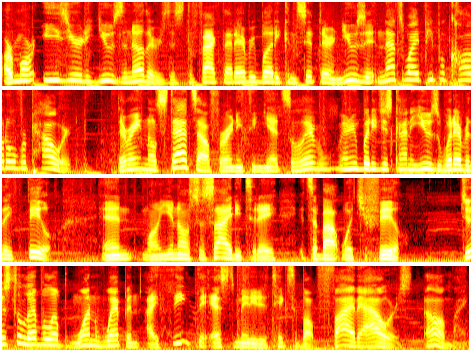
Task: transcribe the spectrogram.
are more easier to use than others. It's the fact that everybody can sit there and use it, and that's why people call it overpowered. There ain't no stats out for anything yet, so everybody just kind of uses whatever they feel. And, well, you know, society today, it's about what you feel. Just to level up one weapon, I think they estimated it takes about five hours. Oh my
